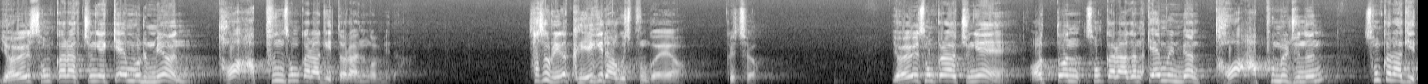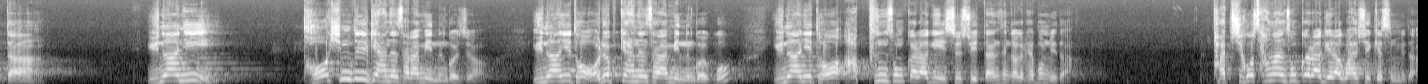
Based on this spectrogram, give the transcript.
열 손가락 중에 깨물으면 더 아픈 손가락이 있더라는 겁니다. 사실 우리가 그 얘기를 하고 싶은 거예요. 그렇죠? 열 손가락 중에 어떤 손가락은 깨물면 더 아픔을 주는 손가락이 있다. 유난히 더 힘들게 하는 사람이 있는 거죠. 유난히 더 어렵게 하는 사람이 있는 거고, 유난히 더 아픈 손가락이 있을 수 있다는 생각을 해봅니다. 다치고 상한 손가락이라고 할 수 있겠습니다.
